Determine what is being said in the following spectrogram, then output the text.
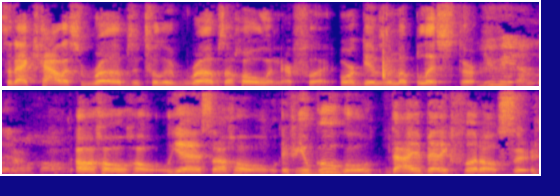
So that callus rubs until it rubs a hole in their foot or gives them a blister. You mean a literal hole? A whole hole. Yes, a hole. If you Google diabetic foot ulcer,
